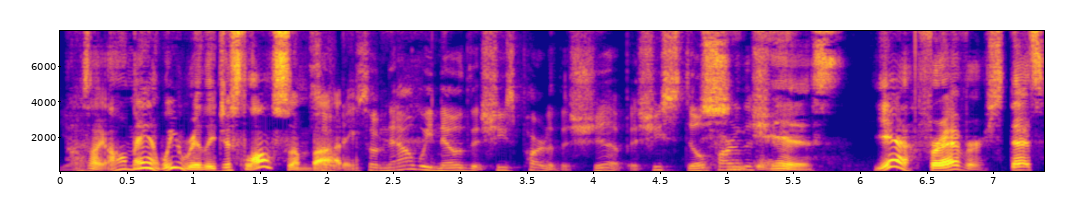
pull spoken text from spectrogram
yeah. I was like, oh man, we really just lost somebody. So, so now we know that she's part of the ship. Is she still part of the ship? Yes. Yeah, forever. That's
